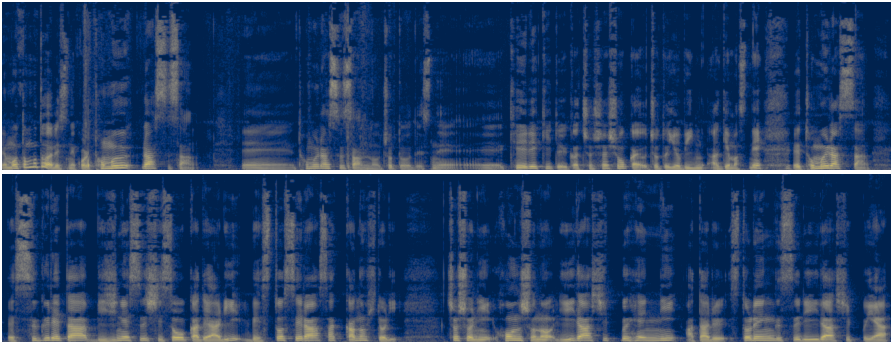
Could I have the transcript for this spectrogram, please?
もともとはですね、これトム・ラスさん、えー、トムラスさんのちょっとですね、えー、経歴というか著者紹介をちょっと呼び上げますね。えー、トムラスさん、え優れたビジネス思想家であり、ベストセラー作家の一人。著書に本書のリーダーシップ編にあたるストレングスリーダーシップや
